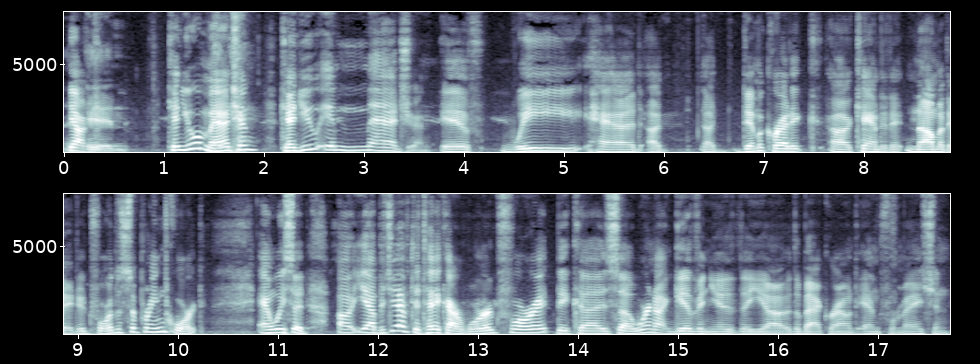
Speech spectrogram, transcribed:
Yeah. And can you imagine? Can you imagine if we had a, a Democratic uh, candidate nominated for the Supreme Court, And we said, uh, "Yeah, but you have to take our word for it because uh, we're not giving you the uh, the background information."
